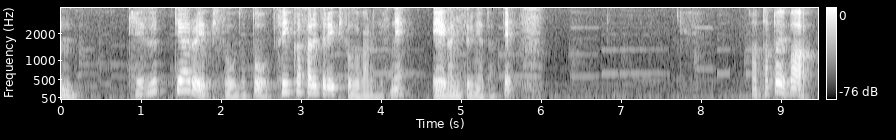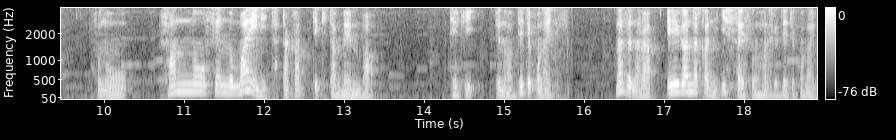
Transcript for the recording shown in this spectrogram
うん。削ってあるエピソードと追加されてるエピソードがあるんですね。映画にするにあたって。例えばその山王戦の前に戦ってきたメンバー敵っていうのは出てこないです。なぜなら映画の中に一切その話が出てこない。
